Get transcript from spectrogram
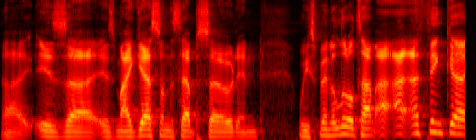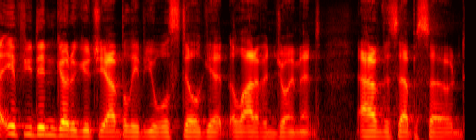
uh, is uh, is my guest on this episode, and we spend a little time. I, I think if you didn't go to GUCI, I believe you will still get a lot of enjoyment out of this episode.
